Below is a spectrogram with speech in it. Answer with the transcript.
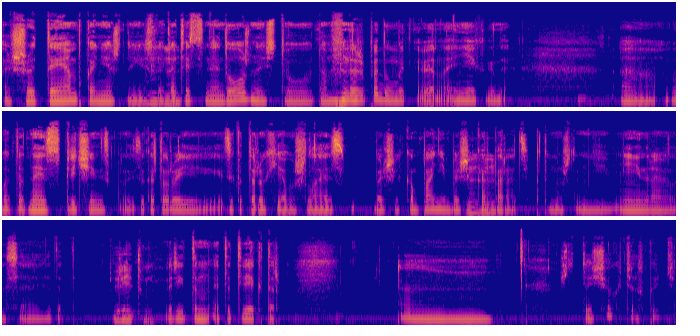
Большой темп, конечно, если угу. это ответственная должность, то там даже подумать, наверное, некогда. А, вот одна из причин, из-за которой, из-за которых я ушла из больших компаний, больших угу. корпораций, потому что мне, мне не нравился этот ритм, ритм, этот вектор. Что-то еще хотел сказать.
